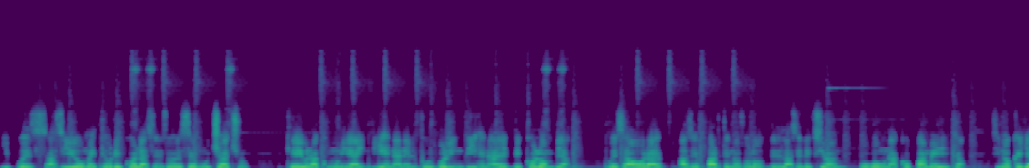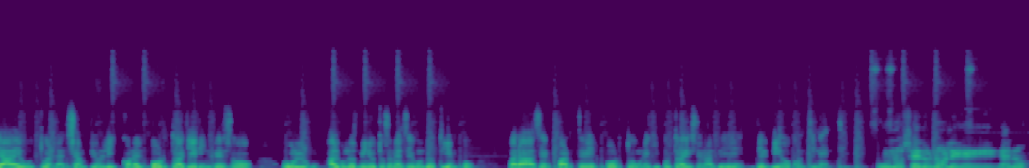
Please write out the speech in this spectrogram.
y pues ha sido meteórico el ascenso de ese muchacho, que de una comunidad indígena en el fútbol indígena de, Colombia, pues ahora hace parte no solo de la selección, jugó una Copa América, sino que ya debutó en la Champions League con el Porto, ayer ingresó algunos minutos en el segundo tiempo para hacer parte del Porto, un equipo tradicional del viejo continente. 1-0, ¿no? Le ganó,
